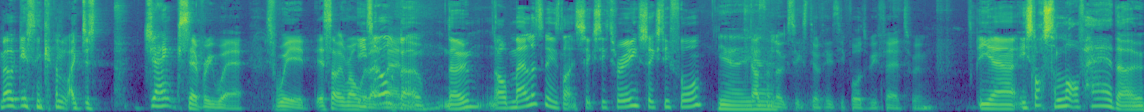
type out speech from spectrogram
Mel Gibson kind of like just janks everywhere. It's weird. There's something wrong He's with that old man. though. No, old Mel, isn't he? He's like 63, 64. yeah, yeah. Doesn't look 60 or 64 to be fair to him. Yeah, he's lost a lot of hair though.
